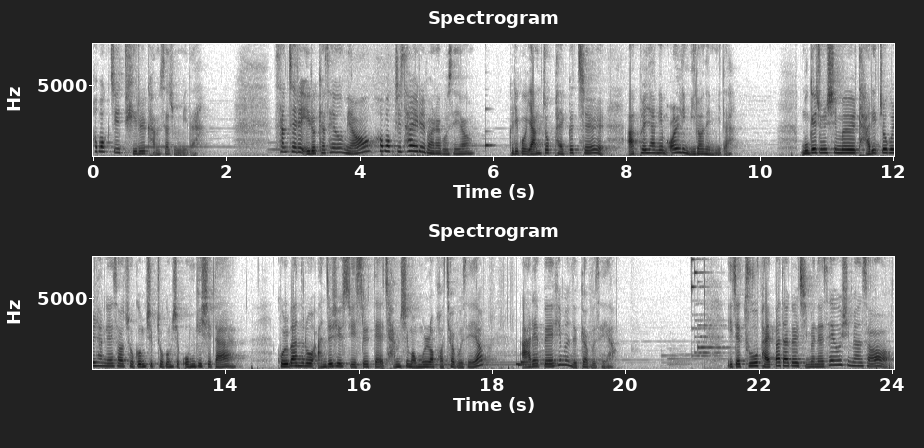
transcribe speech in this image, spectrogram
허벅지 뒤를 감싸줍니다. 상체를 일으켜 세우며 허벅지 사이를 바라보세요. 그리고 양쪽 발끝을 앞을 향해 멀리 밀어냅니다. 무게중심을 다리 쪽을 향해서 조금씩 조금씩 옮기시다 골반으로 앉으실 수 있을 때 잠시 머물러 버텨보세요. 아랫배에 힘을 느껴보세요. 이제 두 발바닥을 지면에 세우시면서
